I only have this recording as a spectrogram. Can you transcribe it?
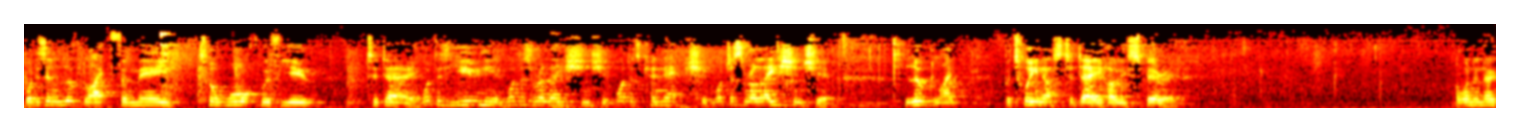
What does it look like for me to walk with you today? What does union, what does relationship, what does connection, what does relationship look like between us today, Holy Spirit? I want to know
